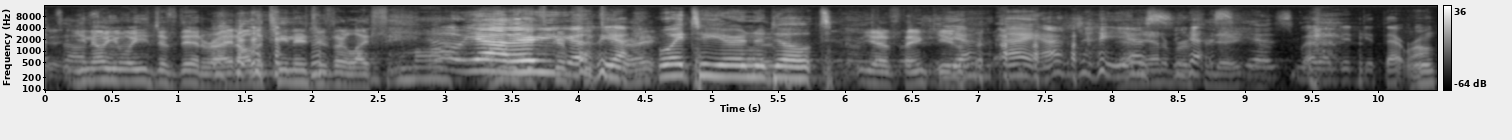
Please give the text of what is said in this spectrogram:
that's You know what you just did, right? All the teenagers are like, "See, mom." Oh yeah, there you go. too, Yeah, right? wait till you're an adult. Yes, thank you. Yeah, I, I, yes, anniversary yes, date. yes, but I did get that wrong.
